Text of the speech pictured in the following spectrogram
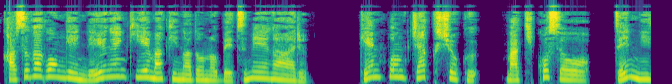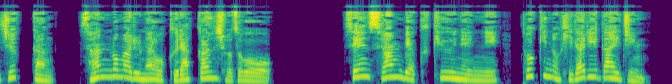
春日権現霊元気絵巻などの別名がある。憲本着色、巻古層、全20巻、三の丸直倉館所蔵。1309年に、時の左大臣、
